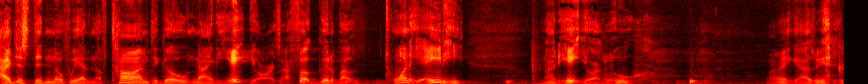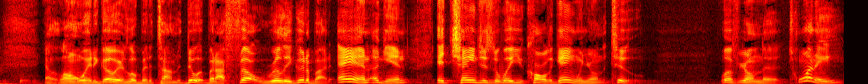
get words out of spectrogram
I just didn't know if we had enough time to go 98 yards. I felt good about 20, 80, 98 yards. Ooh. All right, guys, we got a long way to go here, a little bit of time to do it. But I felt really good about it. And again, it changes the way you call the game when you're on the two. Well, if you're on the 20,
